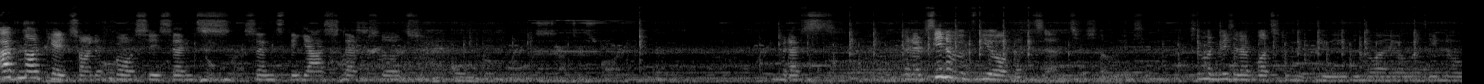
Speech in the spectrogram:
I've not played Sonic Forces since since the last episodes, but I've but I've seen a review of it since for some reason. Some reason I've watched a review even though I already know.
